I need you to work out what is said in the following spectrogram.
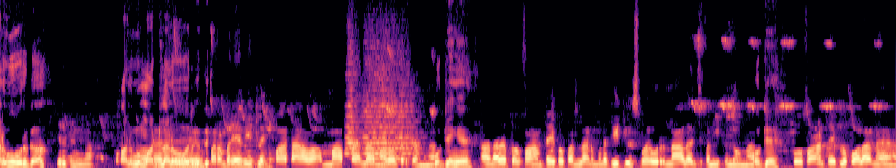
அனுபவம் இருக்கா? இருக்குங்கண்ணா. அனுபவம் மாட்டுல அனுபவம் இருக்குது. பரம்பரையா வீட்டில் எங்கள் பாட்டா அம்மா அப்பா எல்லாம் மாடு வளர்த்துருக்காங்கண்ணா. ஓகேங்க அதனால இப்போ ஃபார்ம் டைப்பை பண்ணலான்னு முன்ன வீடியோஸ் ஒரு நாலு அஞ்சு பண்ணிட்டு இருந்தோங்கண்ணா. ஓகே இப்போ ஃபார்ம் அன்னைட்டு அண்ணன்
